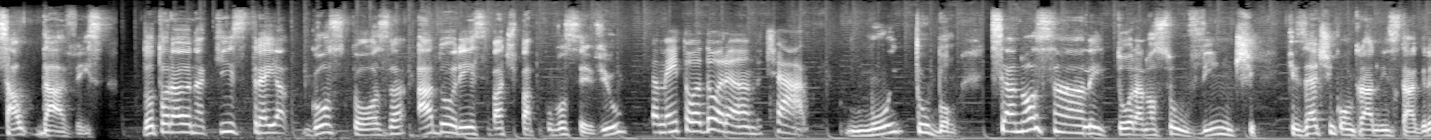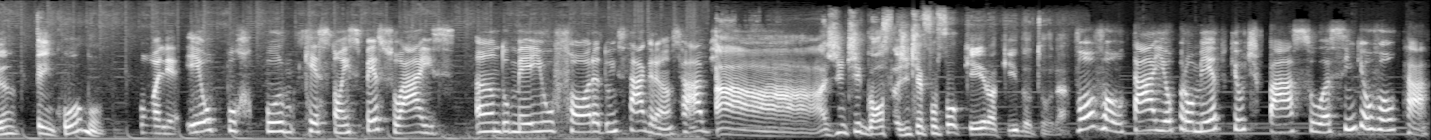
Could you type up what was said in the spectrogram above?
saudáveis. Doutora Ana, que estreia gostosa. Adorei esse bate-papo com você, viu? Também estou adorando, Thiago. Muito bom. Se a nossa leitora, a nossa ouvinte, quiser te encontrar no Instagram, tem como? Olha, eu, por, por questões pessoais, ando meio fora do Instagram, sabe? Ah, a gente gosta, a gente é fofoqueiro aqui, doutora. Vou voltar e eu prometo que eu te passo assim que eu voltar.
